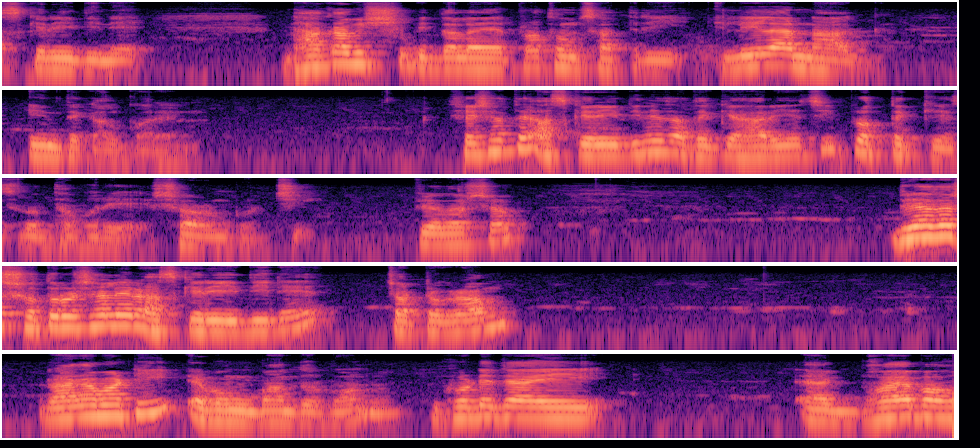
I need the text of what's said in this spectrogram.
আজকের এই দিনে ঢাকা বিশ্ববিদ্যালয়ের প্রথম ছাত্রী লীলা নাগ ইন্তেকাল করেন। সেই সাথে আজকের এই দিনে যাদেরকে হারিয়েছি, প্রত্যেককে শ্রদ্ধা ভরে স্মরণ করছি। প্রিয় দর্শক, দুই সালের আজকের এই দিনে চট্টগ্রাম রাঙামাটি এবং বান্দরবন ঘটে যায় এক ভয়াবহ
